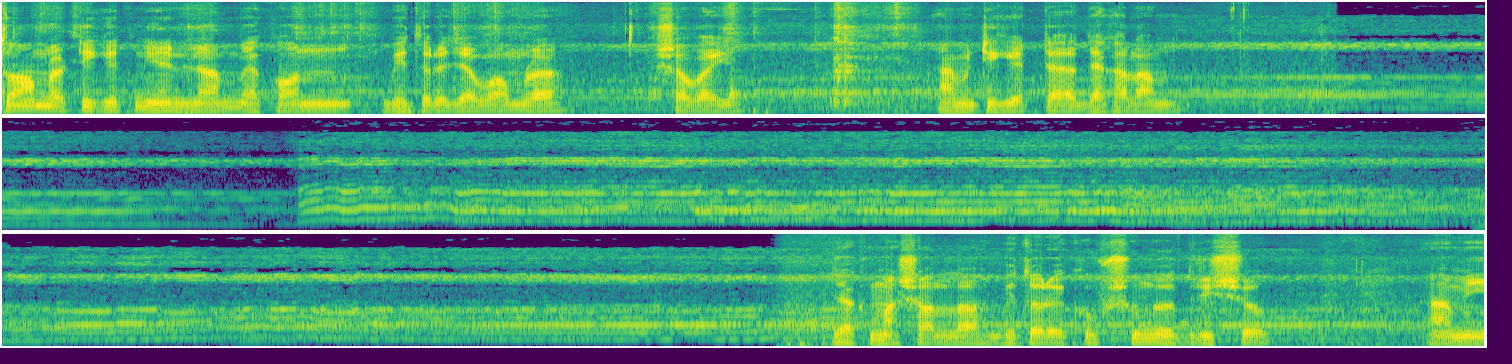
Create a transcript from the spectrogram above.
তো আমরা টিকিট নিয়ে নিলাম। এখন ভিতরে যাব আমরা, সবাই। আমি টিকিটটা দেখালাম। যাক মাশাল্লাহ ভিতরে খুব সুন্দর দৃশ্য। আমি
